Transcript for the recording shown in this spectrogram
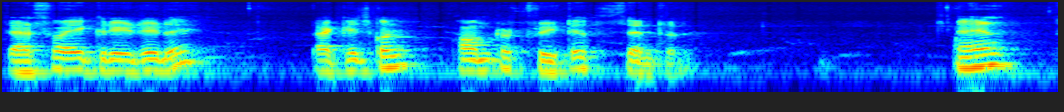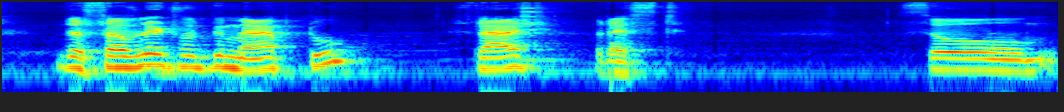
That's why I created a package called com.freetipcentral. And the servlet will be mapped to slash rest so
